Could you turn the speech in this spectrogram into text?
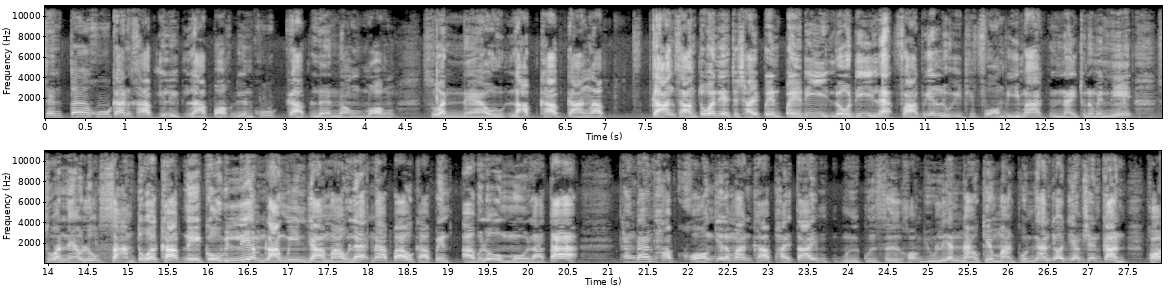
เซนเตอร์คู่กันครับ อิลิกลาป็อกเดือนคู่กับเลนนองมอง ส่วนแนวรับครับกลางรับกลาง 3 ตัวเนี่ยจะใช้เป็นเปดี้โรดี้และฟาเบียนหลุยที่ฟอร์มดีมากในทัวร์นาเมนต์นี้ ส่วนแนวลุก 3 ตัวครับ เนโกวิลเลียม ลามีนยาเมาและหน้าเป้าครับ เป็นอาเบโลโมลาตาทางด้านทัพของเยอรมันครับ ภายใต้มือกุนซือของยูเลียนนาวเกมมันผลงานยอดเยี่ยมเช่นกัน เพราะ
